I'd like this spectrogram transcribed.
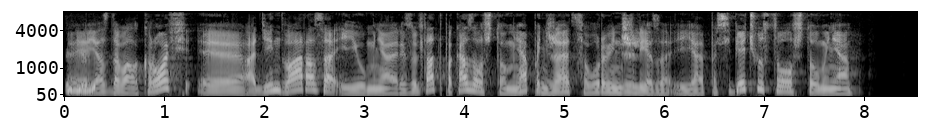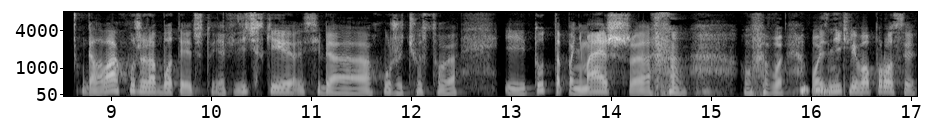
Mm-hmm. Я сдавал кровь э, один-два раза, и у меня результат показывал, что у меня понижается уровень железа. И я по себе чувствовал, что у меня голова хуже работает, что я физически себя хуже чувствую. И тут-то, понимаешь, э, возникли вопросы,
